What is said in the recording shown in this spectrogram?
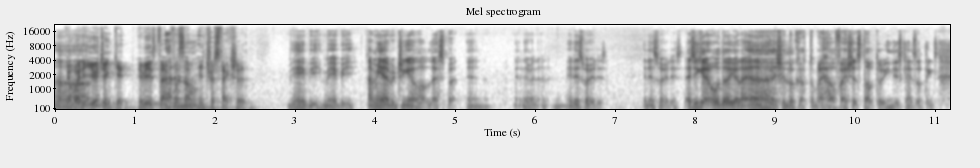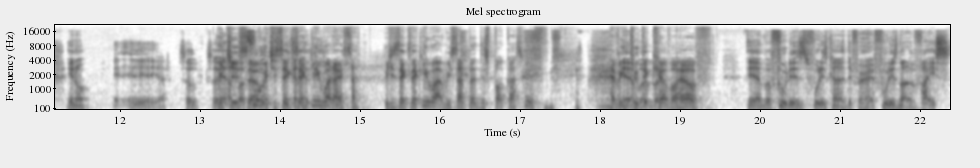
yeah, why Uh, did you drink it? Maybe it's time for some know. introspection. Maybe, maybe. I mean, I've been drinking a lot less, but yeah, it is what it is. It is what it is. As you get older, you're like, "Ugh, I should look after my health. I should stop doing these kinds of things. You know, yeah. So, so Which yeah, is but uh, which is exactly what I start. Which is exactly what we started this podcast with. Having Yeah, to but- take but- care of our health. Yeah, but food is food is kind of different, right? Food is not a vice.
